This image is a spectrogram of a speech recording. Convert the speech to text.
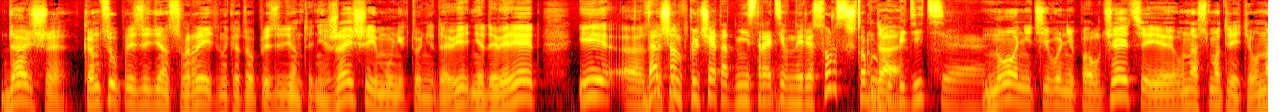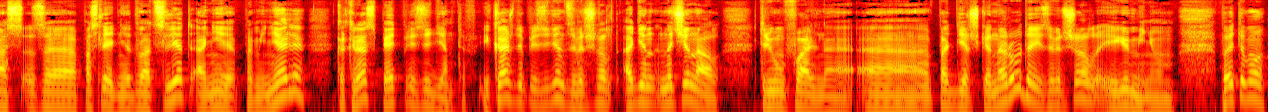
Дальше, к концу президентства рейтинг этого президента нижайший, ему никто не, дове- не доверяет. И, а, Дальше значит, он включает административный ресурс, чтобы да, победить... Э, но ничего не получается. И у нас, смотрите, у нас за последние 20 лет они поменяли как раз 5 президентов. И каждый президент завершал, один начинал триумфально э, поддержкой народа и завершал ее минимум. Поэтому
